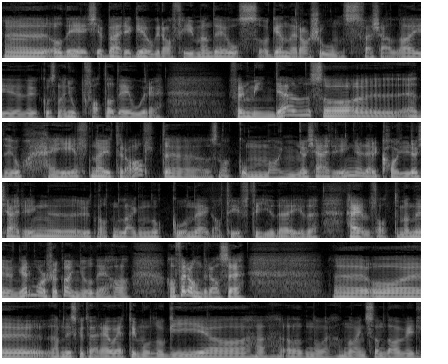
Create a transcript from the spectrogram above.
Uh, og det er ikke bare geografi, men det er også generasjonsforskjeller i hvordan en oppfatter det ordet. For min del så er det jo helt nøytralt. å snakke om mann og kjerring, eller kall og kjerring, uten at en legger noe negativt i det i det hele tatt. Men i yngre mål så kan jo det ha, ha forandra seg. Uh, og de diskuterer jo etymologi, og, og, noen som da vil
